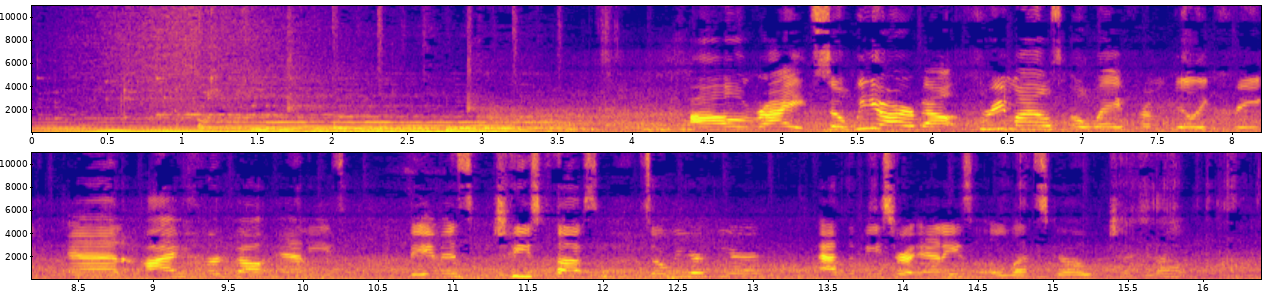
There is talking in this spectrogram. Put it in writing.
All right, so we are about three miles away from Billy Creek, and I heard about Annie's famous cheese puffs. So we are here at the Bistro Annie's. Let's go check it out.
